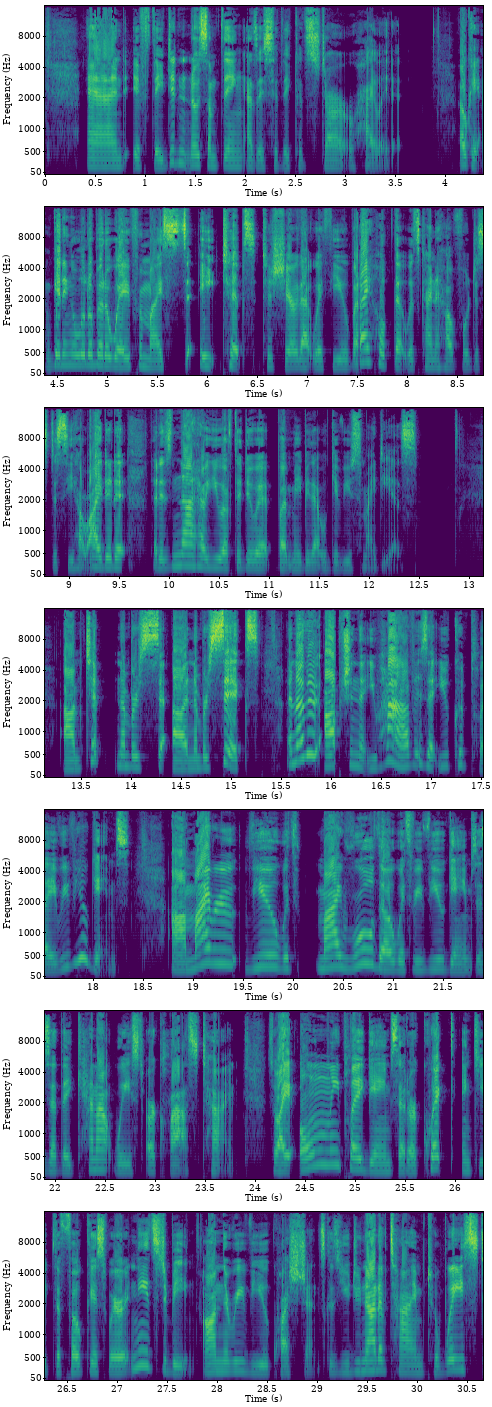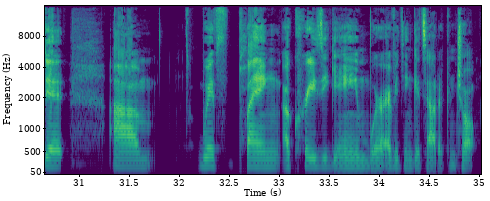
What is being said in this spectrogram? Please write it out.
and if they didn't know something, as I said, they could star or highlight it. Okay, I'm getting a little bit away from my eight tips to share that with you, but I hope that was kind of helpful just to see how I did it. That is not how you have to do it, but maybe that will give you some ideas. Um, tip number uh, number six. Another option that you have is that you could play review games. Uh, my review with my rule though with review games is that they cannot waste our class time. So I only play games that are quick and keep the focus where it needs to be on the review questions because you do not have time to waste it. Um, with playing a crazy game where everything gets out of control.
